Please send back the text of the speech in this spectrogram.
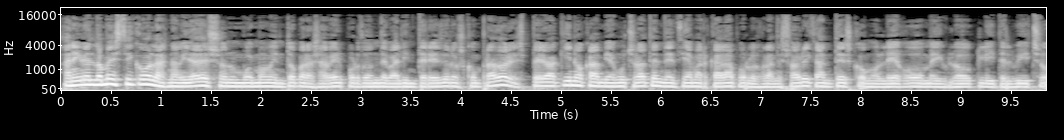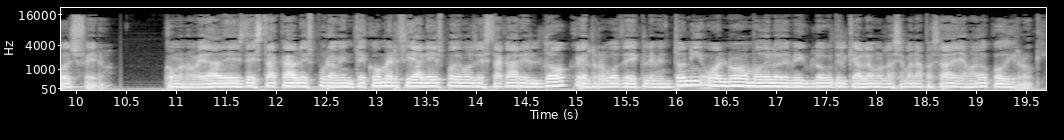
A nivel doméstico, las navidades son un buen momento para saber por dónde va el interés de los compradores, pero aquí no cambia mucho la tendencia marcada por los grandes fabricantes como Lego, Mayblock, Little Beach o Esfero. Como novedades destacables puramente comerciales podemos destacar el Doc, el robot de Clementoni o el nuevo modelo de Mayblock del que hablamos la semana pasada llamado Cody Rocky.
